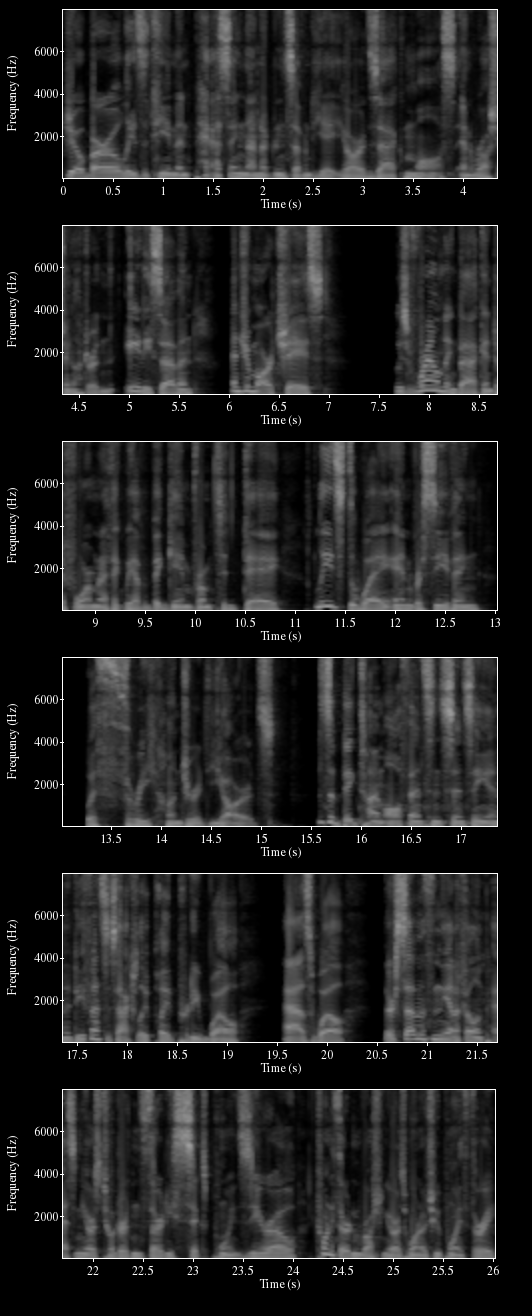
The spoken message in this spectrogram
Joe Burrow leads the team in passing 978 yards, Zach Moss in rushing 187, and Ja'Marr Chase, who's rounding back into form, and I think we have a big game from today, leads the way in receiving with 300 yards. This is a big time offense in Cincy, and a defense that's actually played pretty well as well. They're seventh in the NFL in passing yards, 236.0, 23rd in rushing yards, 102.3.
